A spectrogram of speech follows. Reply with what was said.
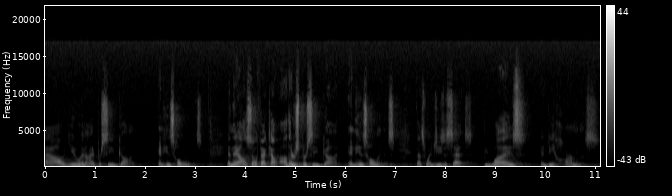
how you and I perceive God and His holiness. And they also affect how others perceive God and His holiness. That's why Jesus says, be wise and be harmless.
